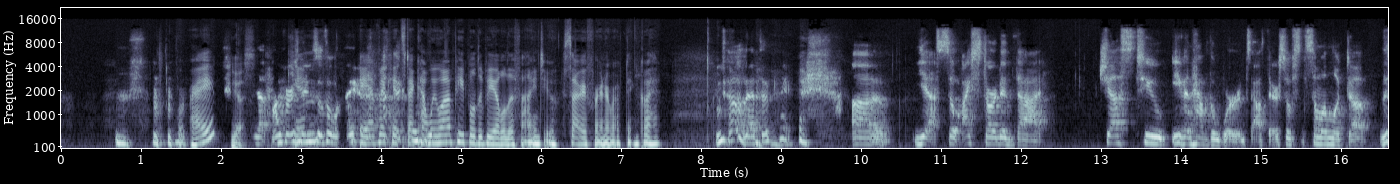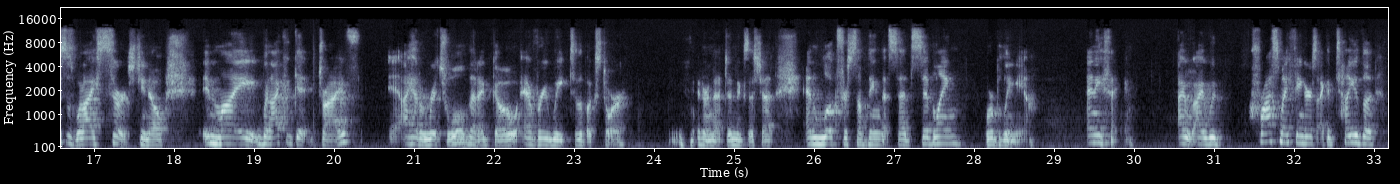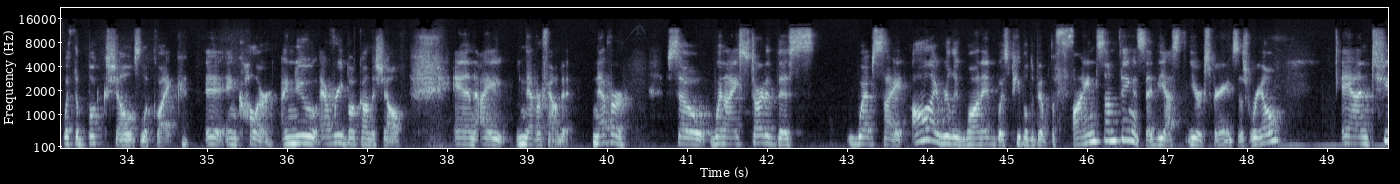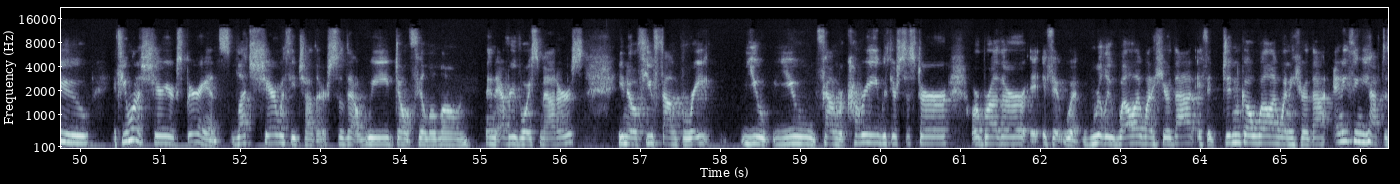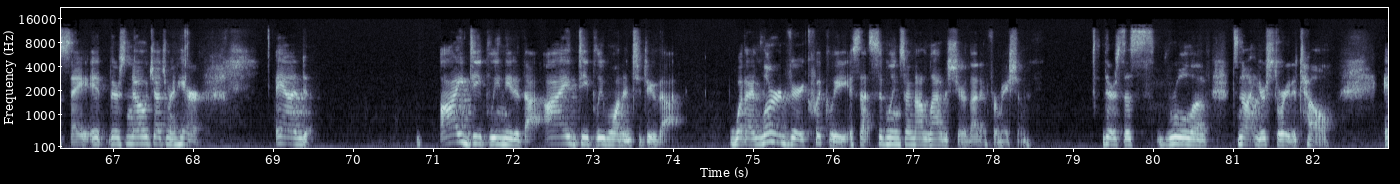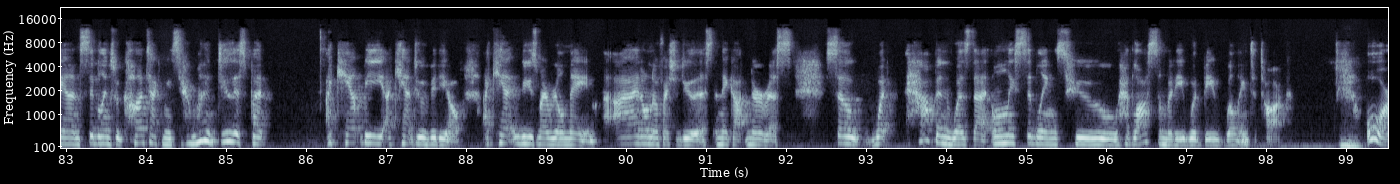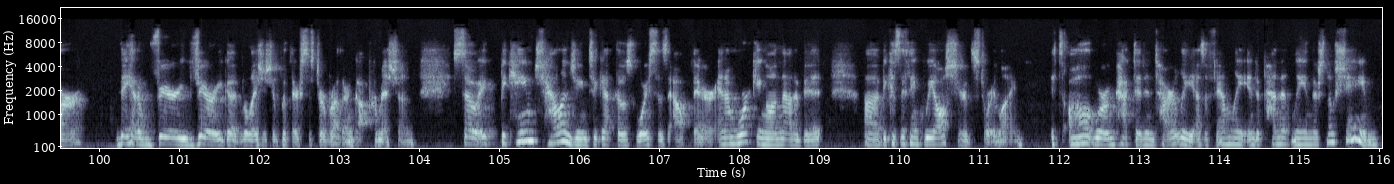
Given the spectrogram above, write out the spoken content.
right? Yes. Yeah, my first name is Advocates.com. We want people to be able to find you. Sorry for interrupting. Go ahead. No, that's okay. Uh, yes. So I started that just to even have the words out there. So if someone looked up, this is what I searched, you know, in my, when I could get drive, I had a ritual that I'd go every week to the bookstore. Internet didn't exist yet, and look for something that said sibling or bulimia, anything. I, I would cross my fingers. I could tell you the what the bookshelves look like eh, in color. I knew every book on the shelf, and I never found it. Never. So when I started this website, all I really wanted was people to be able to find something and said, "Yes, your experience is real." And two, if you want to share your experience, let's share with each other so that we don't feel alone. And every voice matters. You know, if you found great you you found recovery with your sister or brother. If it went really well i want to hear that. If it didn't go well i want to hear that. Anything you have to say it there's no judgment here. And i deeply needed that. I deeply wanted to do that. What i learned very quickly is that siblings are not allowed to share that information. There's this rule of it's not your story to tell. And siblings would contact me and say i want to do this but I can't be, I can't do a video. I can't use my real name. I don't know if I should do this. And they got nervous. So what happened was that only siblings who had lost somebody would be willing to talk. Mm. Or they had a very, very good relationship with their sister or brother and got permission. So it became challenging to get those voices out there. And I'm working on that a bit uh, because I think we all shared the storyline. It's all, we're impacted entirely as a family independently, and there's no shame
